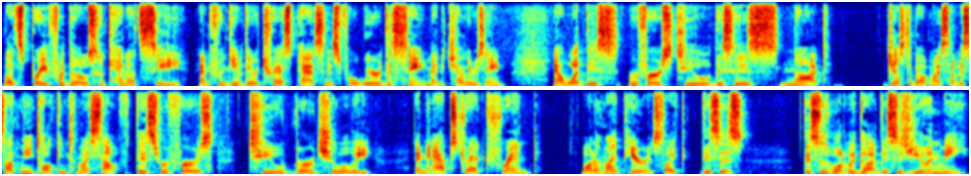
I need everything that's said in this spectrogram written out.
Let's pray for those who cannot see and forgive their trespasses, for we're the same at each other's aim. Now, what this refers to, this is not just about myself. It's not me talking to myself. This refers to virtually an abstract friend, one of my peers. Like this is this is what we got. This is you and me.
